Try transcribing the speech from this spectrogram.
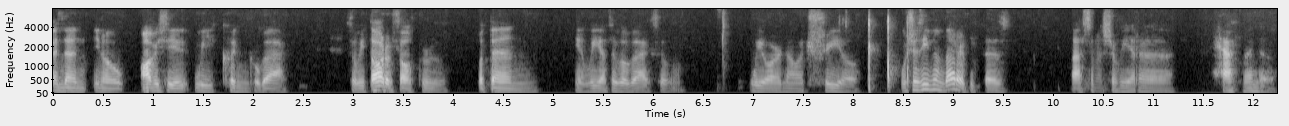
and then you know obviously we couldn't go back, so we thought it fell through, but then you know we got to go back, so we are now a trio, which is even better because last semester we had a half window,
